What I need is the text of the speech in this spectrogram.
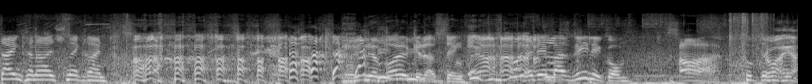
Dein Kanal, Snack rein. wie eine Wolke das Ding. Mit dem Basilikum. Guck mal hier.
